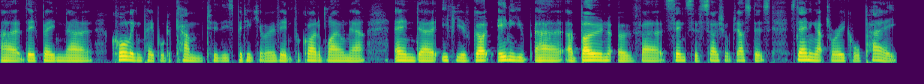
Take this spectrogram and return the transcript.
Uh, they've been uh, calling people to come to this particular event for quite a while now, and uh, if you've got any uh, a bone of uh, sense of social justice, standing up for equal pay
